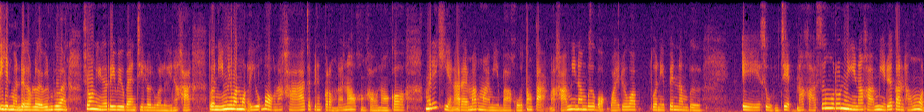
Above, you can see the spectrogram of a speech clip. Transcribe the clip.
จีนเหมือนเดิมเลยเพื่อนๆ ช่วงนี้รีวิวแบรนด์จีนรัวๆเลยนะคะ ตัวนี้มีวันหมดอายุบอกนะคะ จะเป็นกล่องด้านนอกของเขาเนาะก็ไม่ได้เขียนอะไรมากมายมีบาร์โค้ดต่างๆนะคะ มีนัมเบอร์บอกไว้ด้วยว่าตัวนี้เป็นนัมเบอร์ A07 นะคะ ซึ่งรุ่นนี้นะคะมีด้วยกันทั้งหมด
